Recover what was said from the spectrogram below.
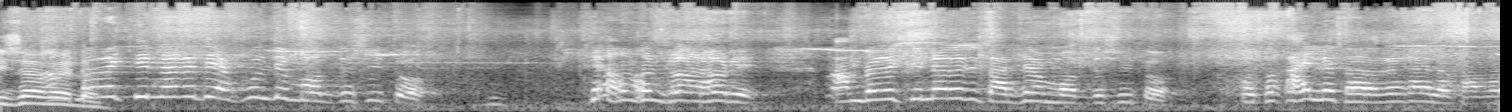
ইসাব হেডো আমরা কিনারে দিয়ে ফুল দিয়ে মধ্যে শুইত আমার ঘরে আমরা যে কিনারে দিয়ে তার দিয়ে শুইত কত খাইলে তারা খাইলো খাবার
